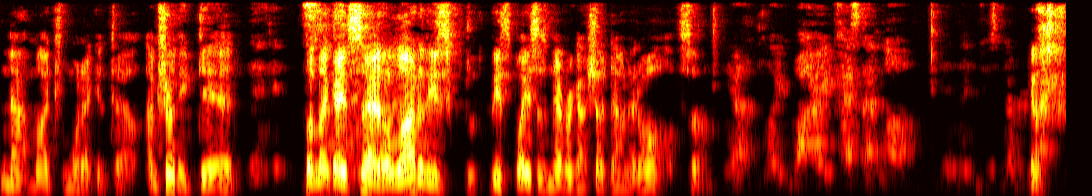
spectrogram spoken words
not much from what I can tell. I'm sure they did, It- it- but like I said, a lot of these these places never got shut down at all. So Yeah, like why pass that law and just never. It was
